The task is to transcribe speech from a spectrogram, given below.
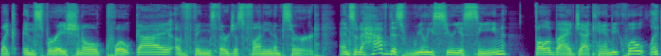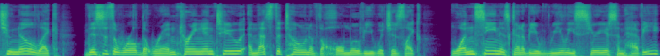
like inspirational quote guy of things that are just funny and absurd. And so to have this really serious scene followed by a Jack Handey quote lets you know like this is the world that we're entering into and that's the tone of the whole movie which is like one scene is going to be really serious and heavy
